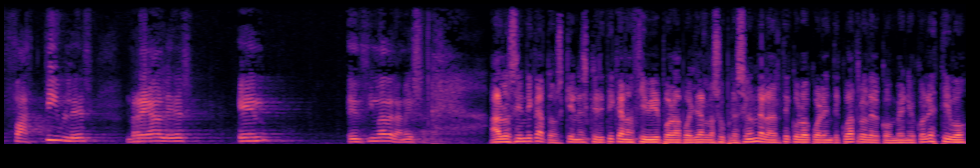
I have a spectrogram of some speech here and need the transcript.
factibles, reales en, encima de la mesa. A los sindicatos, quienes critican a Civi por apoyar la supresión del artículo 44 del convenio colectivo,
